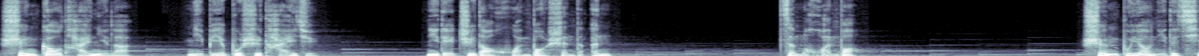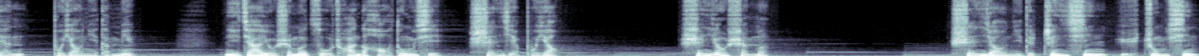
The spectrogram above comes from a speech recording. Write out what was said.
神高抬你了，你别不识抬举，你得知道还报神的恩。怎么还报？神不要你的钱，不要你的命，你家有什么祖传的好东西，神也不要。神要什么？神要你的真心与忠心。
